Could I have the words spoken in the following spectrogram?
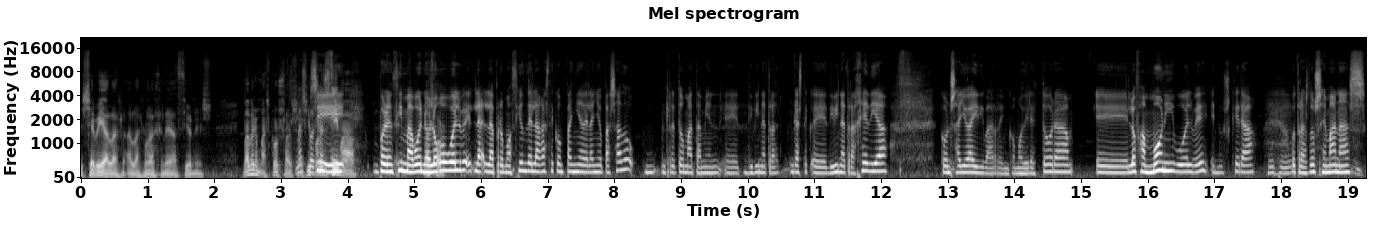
se vea a las, a las nuevas generaciones. Va a haber más cosas. Más así cosas. por Sí, encima. por encima. Bueno, Mejor. luego vuelve la, la promoción de la Gaste Compañía del año pasado, mm, retoma también eh, Divina, Tra- Gaste- eh, Divina Tragedia, con Sayoa Iribarren como directora. Eh, Love and Money vuelve en euskera otras dos semanas.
